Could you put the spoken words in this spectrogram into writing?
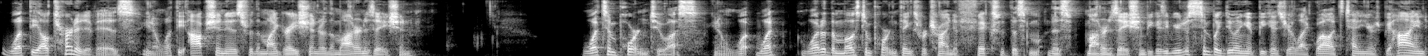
what the alternative is, you know, what the option is for the migration or the modernization, what's important to us? You know what what what are the most important things we're trying to fix with this this modernization? Because if you're just simply doing it because you're like well it's 10 years behind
